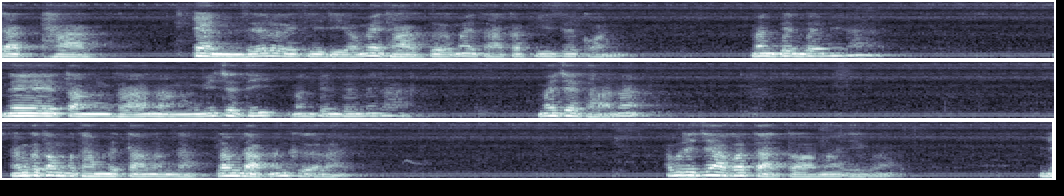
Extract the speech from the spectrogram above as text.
จากถากแก่นเสียเลยทีเดียว ไม่ถากเปลือกไม่ถากกระพี้เสียก่อน มันเป็นไปไม่ได้เนตังฐานังวิจติมันเป็นไปไม่ได้ ไม่ใช่ฐานะนั้นก็ต้องมาทำไปตามลำดับลำดับนั้นคืออะไร พระพุทธเจ้าก็ตัดต่อมาอีกว่า โย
